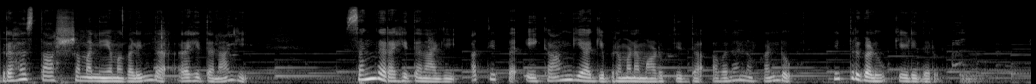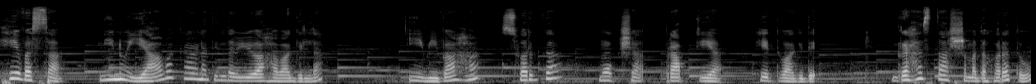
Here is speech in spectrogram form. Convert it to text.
ಗೃಹಸ್ಥಾಶ್ರಮ ನಿಯಮಗಳಿಂದ ರಹಿತನಾಗಿ ಸಂಘರಹಿತನಾಗಿ ಅತ್ತಿತ್ತ ಏಕಾಂಗಿಯಾಗಿ ಭ್ರಮಣ ಮಾಡುತ್ತಿದ್ದ ಅವನನ್ನು ಕಂಡು ಪಿತೃಗಳು ಕೇಳಿದರು, ಹೇ ವತ್ಸ, ನೀನು ಯಾವ ಕಾರಣದಿಂದ ವಿವಾಹವಾಗಿಲ್ಲ? ಈ ವಿವಾಹ ಸ್ವರ್ಗ, ಮೋಕ್ಷ ಪ್ರಾಪ್ತಿಯ ಹೇತುವಾಗಿದೆ. ಗೃಹಸ್ಥಾಶ್ರಮದ ಹೊರತು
